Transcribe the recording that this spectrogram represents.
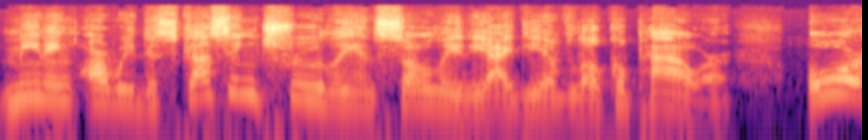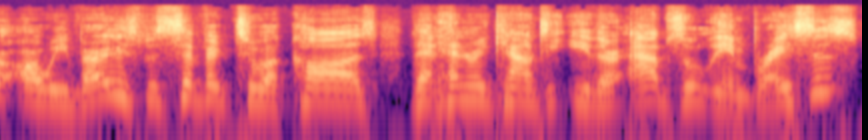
Meaning, are we discussing truly and solely the idea of local power, or are we very specific to a cause that Henry County either absolutely embraces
